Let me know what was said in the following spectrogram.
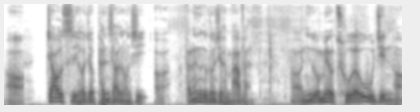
哦，浇死以后就喷杀虫剂哦，反正那个东西很麻烦哦。你如果没有除恶务尽哈，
